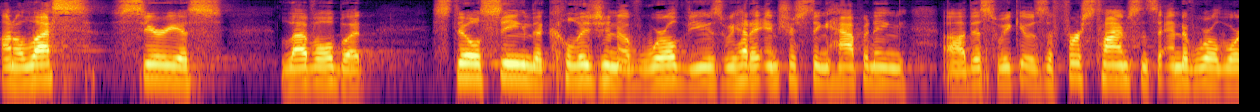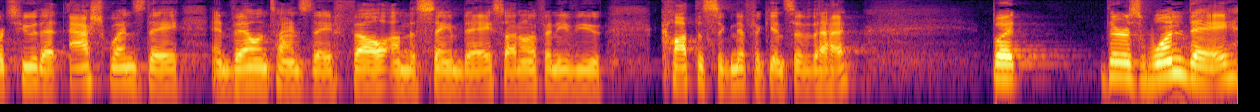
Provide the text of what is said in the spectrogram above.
On a less serious level, but still seeing the collision of worldviews. We had an interesting happening uh, this week. It was the first time since the end of World War II that Ash Wednesday and Valentine's Day fell on the same day. So I don't know if any of you caught the significance of that. But there's one day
